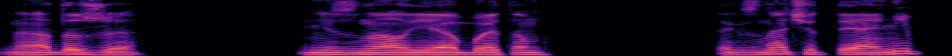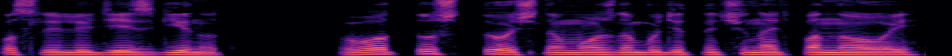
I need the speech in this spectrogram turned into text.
Надо же. Не знал я об этом. Так значит, и они после людей сгинут. Вот уж точно можно будет начинать по новой.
